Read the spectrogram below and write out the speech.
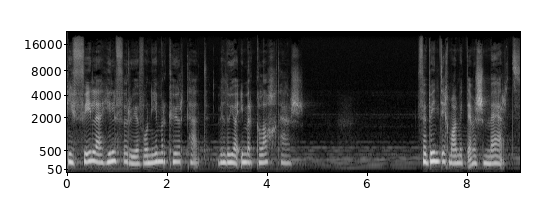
die vielen Hilferufe, die niemand gehört hat, weil du ja immer gelacht hast. Verbind dich mal mit dem Schmerz.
